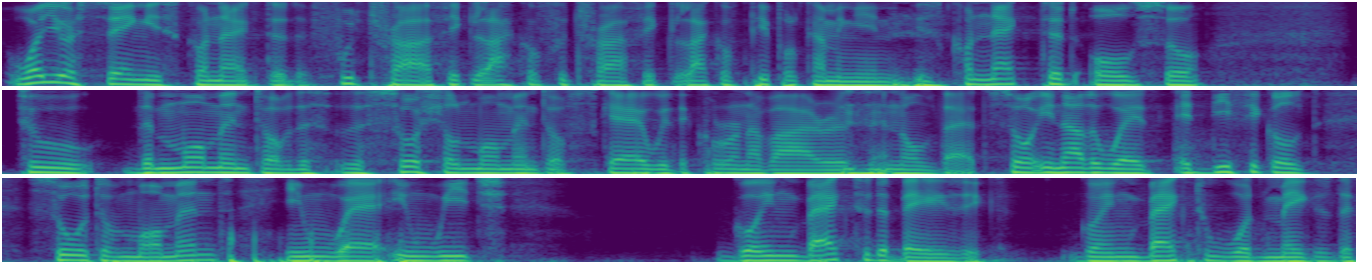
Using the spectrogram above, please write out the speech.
what you're saying is connected. Food traffic, lack of food traffic, lack of people coming in Mm-hmm. is connected also to the moment of the, the social moment of scare with the coronavirus Mm-hmm. and all that. So in other words, a difficult sort of moment in where in which going back to the basic, going back to what makes the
